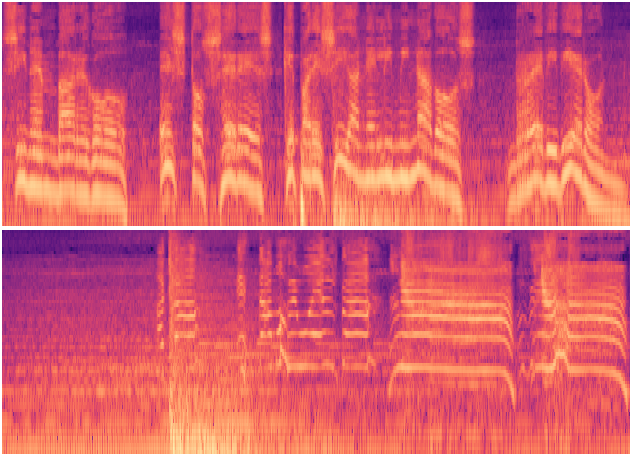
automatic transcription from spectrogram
Sin embargo, estos seres que parecían eliminados revivieron. ¡Acá! ¡Estamos de vuelta! ¡No! ¡No!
